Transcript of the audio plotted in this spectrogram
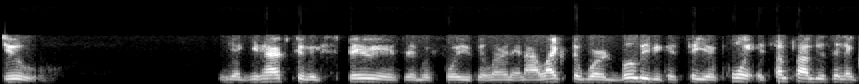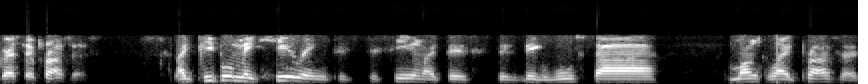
do. Like you have to experience it before you can learn. It. And I like the word bully because, to your point, it's sometimes it's an aggressive process. Like people make healing to to seem like this this big woosah monk like process.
